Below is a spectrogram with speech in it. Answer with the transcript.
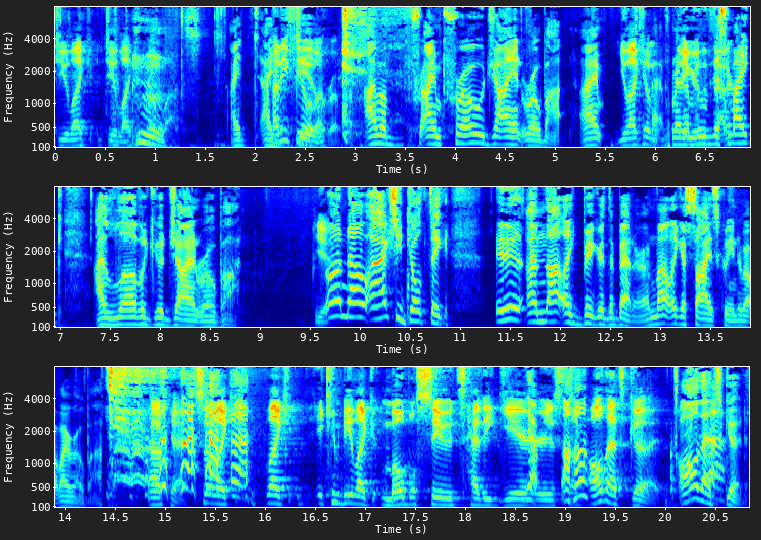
Do you like Do you like robots? I, I How do you feel about robots? I'm a I'm pro giant robot. I'm You like them I'm going to bigger move this better? mic. I love a good giant robot. Yeah. Oh no, I actually don't think it is. I'm not like bigger the better. I'm not like a size queen about my robots. Okay, so like like it can be like mobile suits, heavy gears, uh-huh. like, all that's good. All that's good.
